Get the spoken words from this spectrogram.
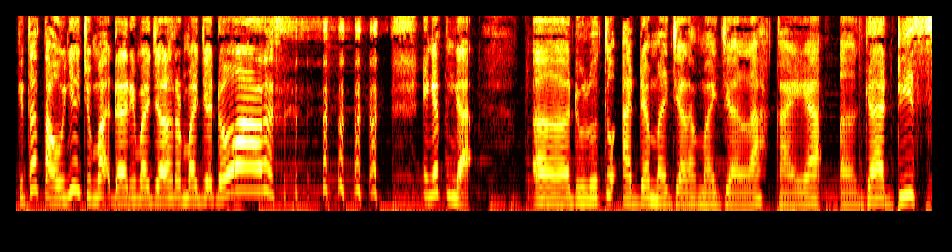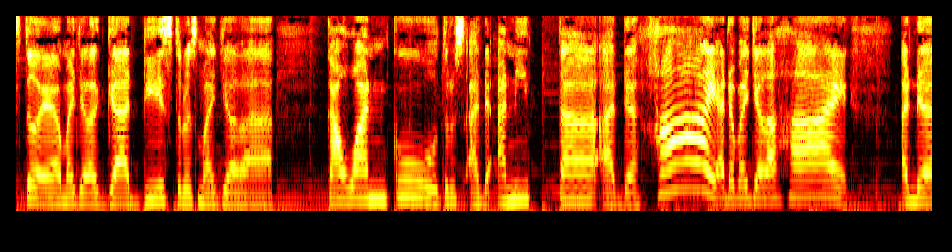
kita taunya cuma dari majalah remaja doang. Ingat nggak? Uh, dulu tuh ada majalah-majalah kayak uh, gadis tuh ya majalah gadis terus majalah kawanku terus ada Anita ada Hai ada majalah Hai ada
